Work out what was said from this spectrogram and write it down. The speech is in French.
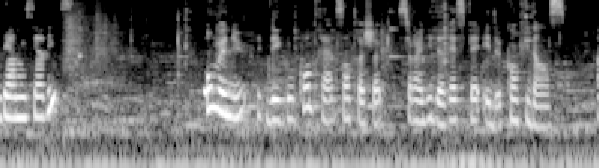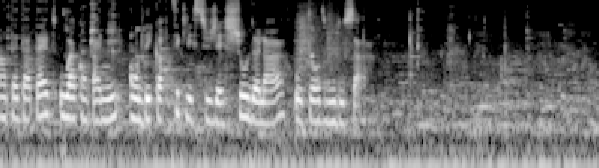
Dernier service? Au menu, des goûts contraires s'entrechoquent sur un lit de respect et de confidence. En tête à tête ou accompagné, on décortique les sujets chauds de l'heure autour d'une douceur.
